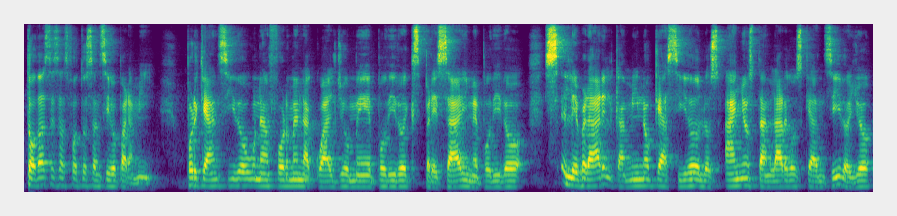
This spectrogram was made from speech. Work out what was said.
todas esas fotos han sido para mí, porque han sido una forma en la cual yo me he podido expresar y me he podido celebrar el camino que ha sido de los años tan largos que han sido. Yo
